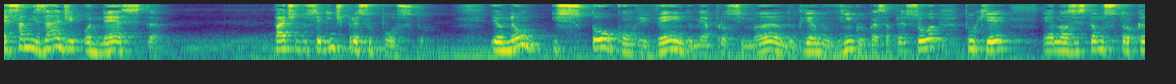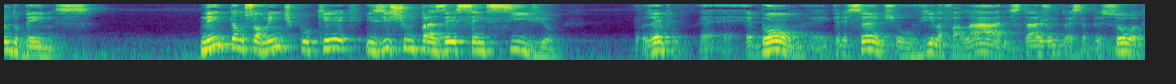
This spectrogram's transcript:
Essa amizade honesta parte do seguinte pressuposto: eu não estou convivendo, me aproximando, criando vínculo com essa pessoa porque é, nós estamos trocando bens. Nem tão somente porque existe um prazer sensível. Por exemplo, é, é bom, é interessante ouvi-la falar, estar junto a essa pessoa,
